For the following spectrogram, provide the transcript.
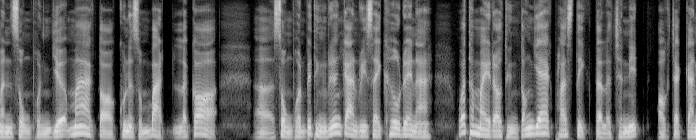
มันส่งผลเยอะมากต่อคุณสมบัติ แล้วก็เอ่อส่งผลไปถึงเรื่องการรีไซเคิลด้วยนะ ว่าทำไมเราถึงต้องแยกพลาสติกแต่ละชนิดออกจากกัน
